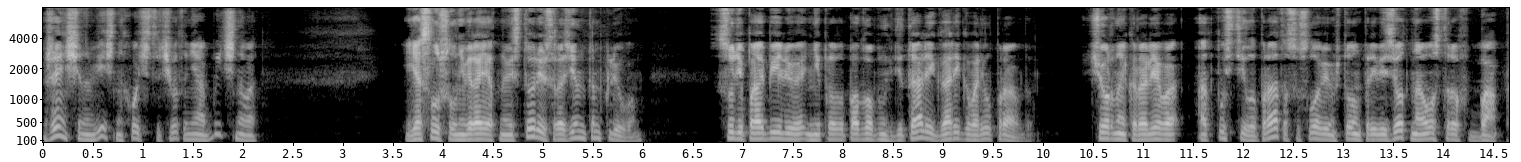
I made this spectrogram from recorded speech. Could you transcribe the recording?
Женщинам вечно хочется чего-то необычного. Я слушал невероятную историю с разинутым клювом. Судя по обилию неправдоподобных деталей, Гарри говорил правду. Черная королева отпустила Прата с условием, что он привезет на остров Баб.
